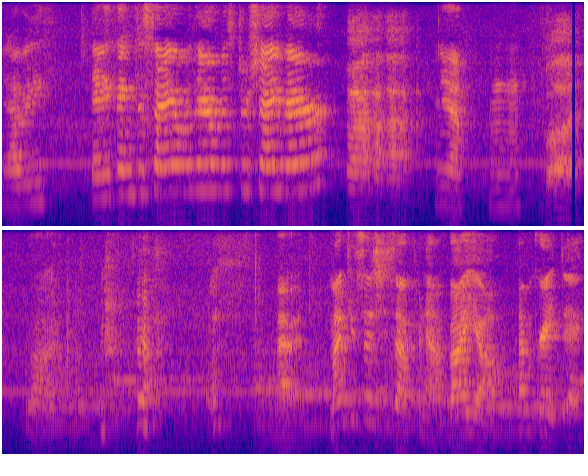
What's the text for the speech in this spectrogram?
You have any anything to say over there, Mr. Shea Bear? Yeah. Mm-hmm. Bye. Bye. All right. Monkey says she's out for now. Bye, y'all. Have a great day.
